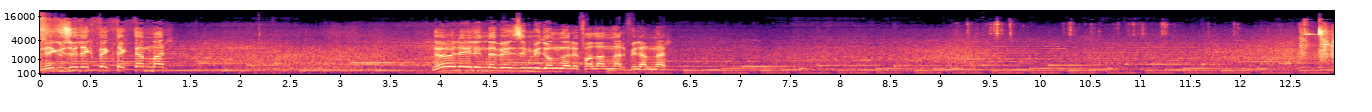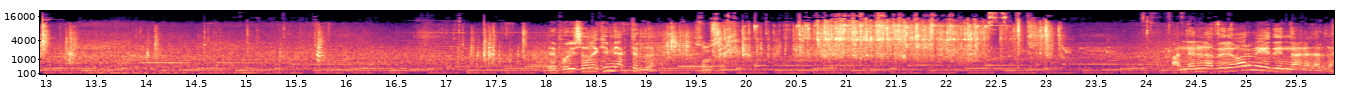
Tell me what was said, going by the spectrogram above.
E ne güzel ekmek teknem var. Ne öyle elinde benzin bidonları falanlar filanlar. Depoyu sana kim yaktırdı? Kimse. Annenin haberi var mı yediğin nanelerden?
